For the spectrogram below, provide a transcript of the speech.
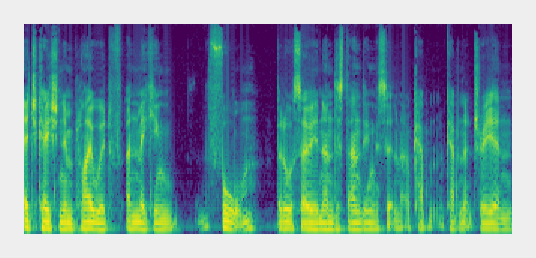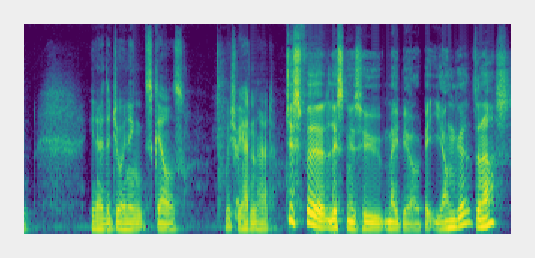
education in plywood and making form, but also in understanding a certain amount of cab- cabinetry and you know the joining skills, which we hadn't had. Just for listeners who maybe are a bit younger than us,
